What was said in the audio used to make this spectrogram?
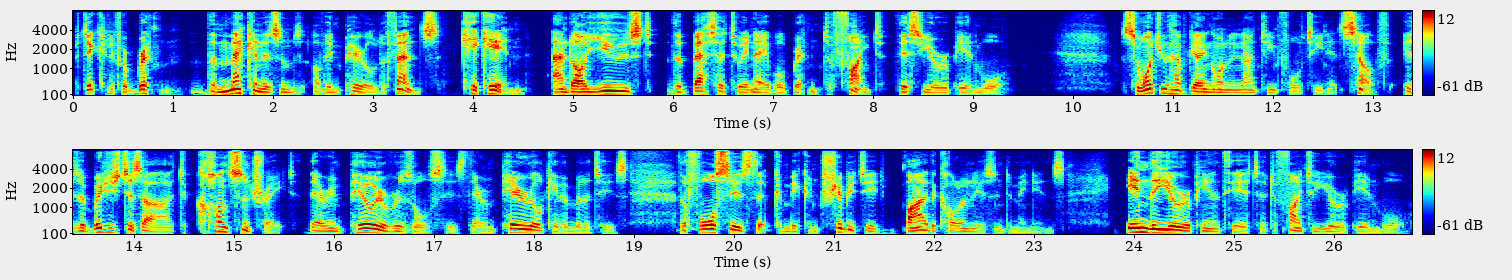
particularly for Britain, the mechanisms of imperial defence kick in and are used the better to enable Britain to fight this European war. So, what you have going on in 1914 itself is a British desire to concentrate their imperial resources, their imperial capabilities, the forces that can be contributed by the colonies and dominions in the European theatre to fight a European war.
